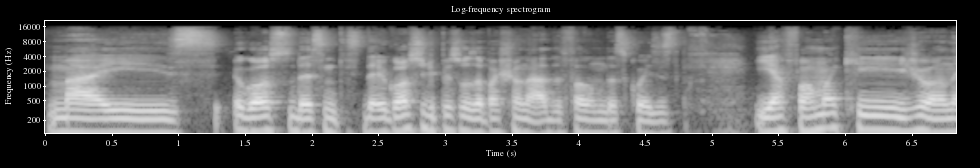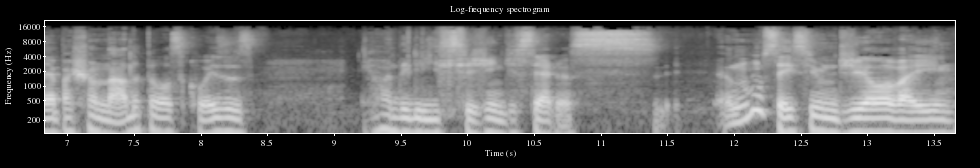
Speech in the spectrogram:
mas eu gosto dessa intensidade, eu gosto de pessoas apaixonadas falando das coisas. E a forma que Joana é apaixonada pelas coisas é uma delícia, gente, sério. Eu não sei se um dia ela vai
